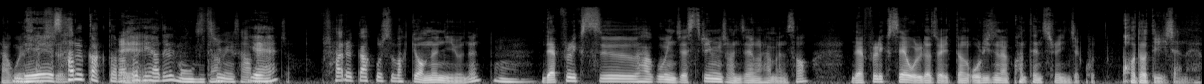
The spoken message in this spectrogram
라고 해서 내 살을 깎더라도 예. 해야 될 모험이다. 스트리밍 사업을 예. 살을 깎을 수밖에 없는 이유는 음. 넷플릭스하고 이제 스트리밍 전쟁을 하면서 넷플릭스에 올려져 있던 오리지널 컨텐츠를 이제 곧 거둬들이잖아요.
